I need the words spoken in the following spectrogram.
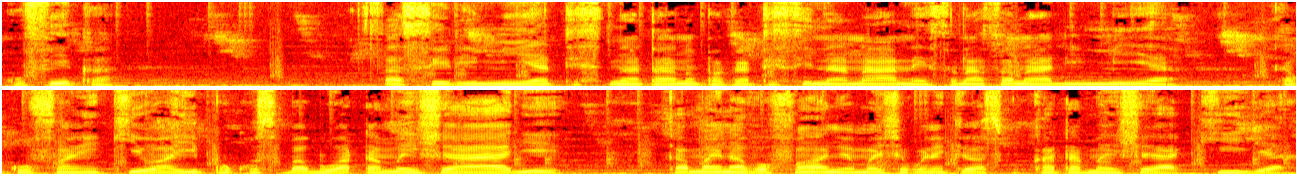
kufika asilimia tisini na tano mpaka tisini na nane sana sana hadi mia ya kufanikiwa ipo. Kwa sababu hata maisha yaje kama inavyofanya maisha kwenye kila siku. Hata maisha yakija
